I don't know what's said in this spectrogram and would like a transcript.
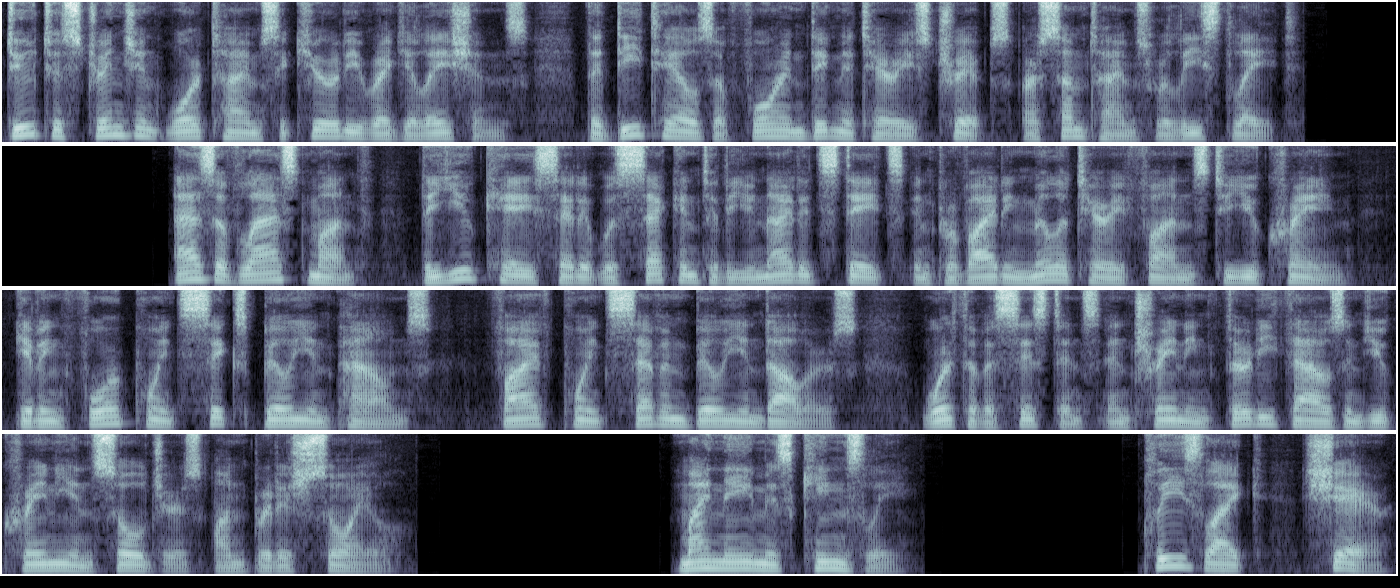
Due to stringent wartime security regulations, the details of foreign dignitaries' trips are sometimes released late. As of last month, the UK said it was second to the United States in providing military funds to Ukraine, giving £4.6 billion, $5.7 billion, worth of assistance and training 30,000 Ukrainian soldiers on British soil. My name is Kingsley. Please like, share,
